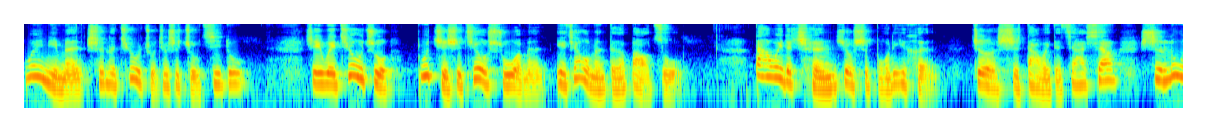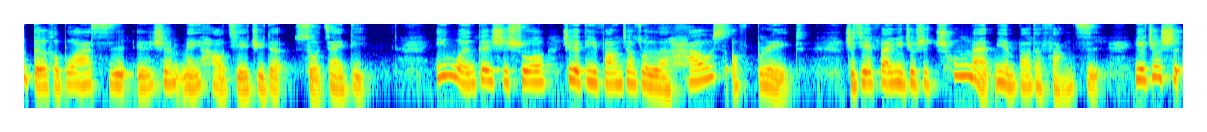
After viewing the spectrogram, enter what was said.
为你们生了救主，就是主基督。这一位救主不只是救赎我们，也叫我们得宝足。大卫的城就是伯利恒，这是大卫的家乡，是路德和波阿斯人生美好结局的所在地。英文更是说，这个地方叫做 The House of Bread，直接翻译就是充满面包的房子，也就是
